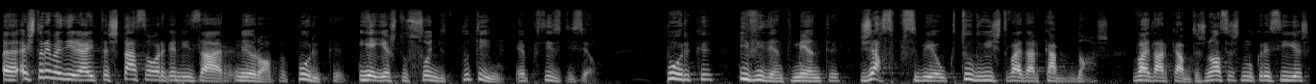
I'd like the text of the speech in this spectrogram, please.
A extrema-direita está-se a organizar na Europa porque, e é este o sonho de Putin, é preciso dizê-lo, porque, evidentemente, já se percebeu que tudo isto vai dar cabo de nós vai dar cabo das nossas democracias.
